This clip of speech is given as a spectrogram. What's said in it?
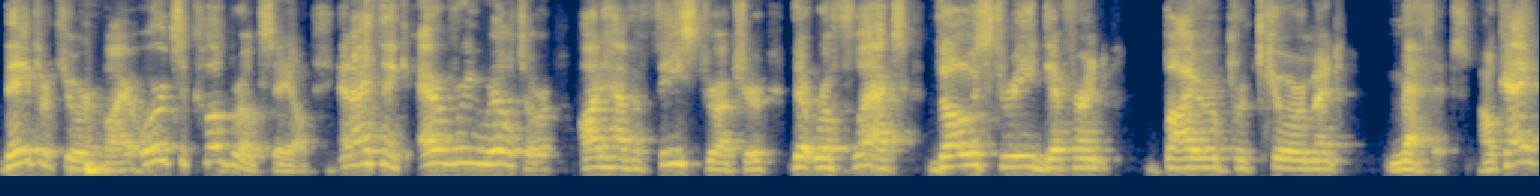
They procure a buyer, or it's a co-broke sale. And I think every realtor ought to have a fee structure that reflects those three different buyer procurement methods. Okay?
